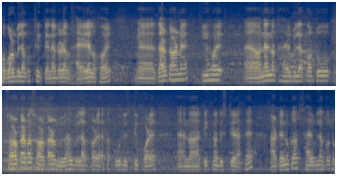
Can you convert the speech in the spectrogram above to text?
খবৰবিলাকো ঠিক তেনেদৰে ভাইৰেল হয় যাৰ কাৰণে কি হয় অন্যান্য ঠাইবিলাকতো চৰকাৰ বা চৰকাৰৰ বিভাগবিলাকৰ এটা কুদৃষ্টি পৰে তীক্ষ্ণ দৃষ্টি ৰাখে। আৰু তেনেকুৱা ঠাইবিলাকতো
